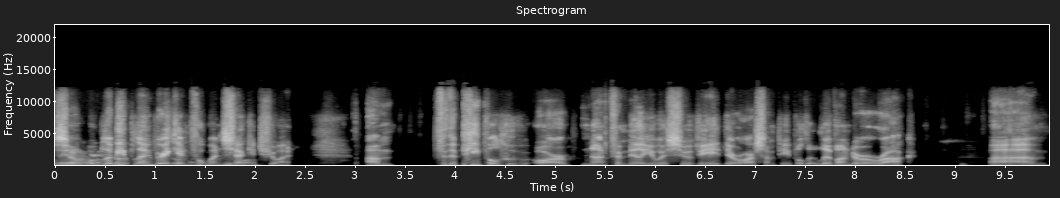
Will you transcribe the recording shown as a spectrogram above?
So let me let me break in for one second, Sean. Um, for the people who are not familiar with sous vide, there are some people that live under a rock. Um,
